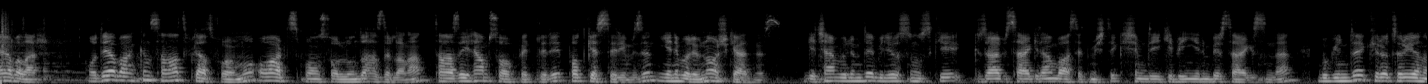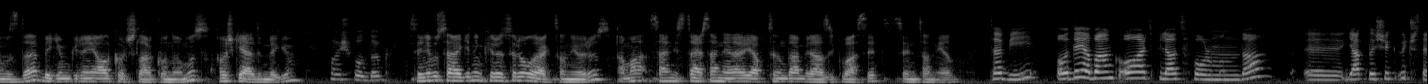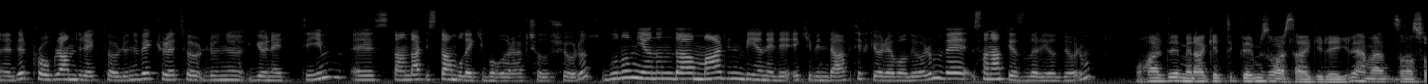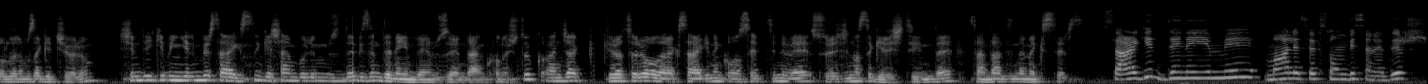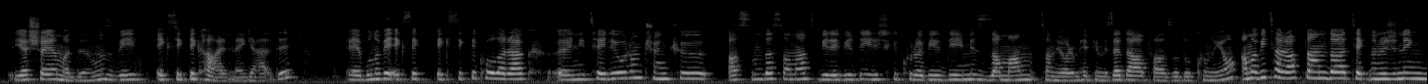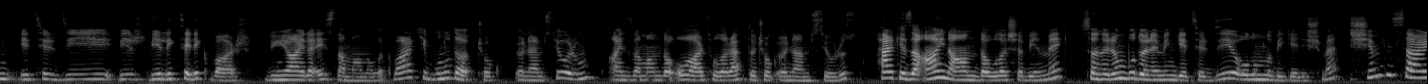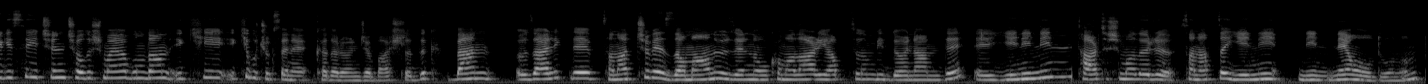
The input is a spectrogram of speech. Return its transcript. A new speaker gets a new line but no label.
Merhabalar. Odea Bank'ın sanat platformu OART sponsorluğunda hazırlanan Taze İlham Sohbetleri podcast serimizin yeni bölümüne hoş geldiniz. Geçen bölümde biliyorsunuz ki güzel bir sergiden bahsetmiştik. Şimdi 2021 sergisinden. Bugün de küratörü yanımızda Begüm Güney Alkoçlar konuğumuz. Hoş geldin Begüm.
Hoş bulduk.
Seni bu serginin küratörü olarak tanıyoruz ama sen istersen neler yaptığından birazcık bahset, seni tanıyalım.
Tabii. Odea Bank OART platformunda e, yaklaşık 3 senedir program direktörlüğünü ve küratörlüğünü yönettiğim e, Standart İstanbul ekibi olarak çalışıyoruz. Bunun yanında Mardin Bienali ekibinde aktif görev alıyorum ve sanat yazıları yazıyorum.
O halde merak ettiklerimiz var sergiyle ilgili. Hemen sana sorularımıza geçiyorum. Şimdi 2021 sergisini geçen bölümümüzde bizim deneyimlerimiz üzerinden konuştuk. Ancak küratörü olarak serginin konseptini ve süreci nasıl geliştiğini de senden dinlemek isteriz.
Sergi deneyimi maalesef son bir senedir yaşayamadığımız bir eksiklik haline geldi. E, bunu bir eksik, eksiklik olarak e, niteliyorum çünkü aslında sanat birebir de ilişki kurabildiğimiz zaman sanıyorum hepimize daha fazla dokunuyor. Ama bir taraftan da teknolojinin getirdiği bir birliktelik var. Dünyayla eş zamanlılık var ki bunu da çok önemsiyorum. Aynı zamanda o art olarak da çok önemsiyoruz herkese aynı anda ulaşabilmek sanırım bu dönemin getirdiği olumlu bir gelişme. Şimdi sergisi için çalışmaya bundan iki, iki buçuk sene kadar önce başladık. Ben özellikle sanatçı ve zamanı üzerine okumalar yaptığım bir dönemde e, yeninin tartışmaları, sanatta yeninin ne olduğunun,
